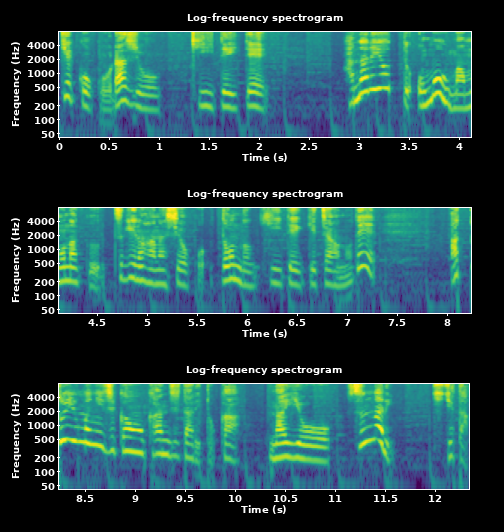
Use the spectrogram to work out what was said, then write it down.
結構こうラジオを聞いていて離れようって思う間もなく次の話をこうどんどん聞いていけちゃうのであっという間に時間を感じたりとか内容をすんなり聞けた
